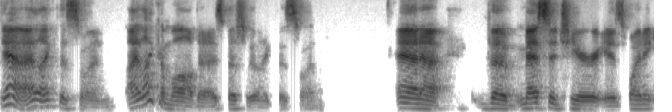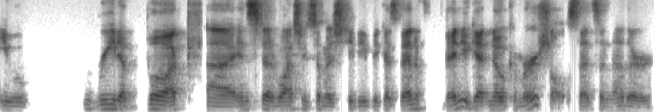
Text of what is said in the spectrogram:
yeah, I like this one. I like them all, but I especially like this one. And uh the message here is why don't you read a book uh, instead of watching so much TV because then then you get no commercials. That's another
